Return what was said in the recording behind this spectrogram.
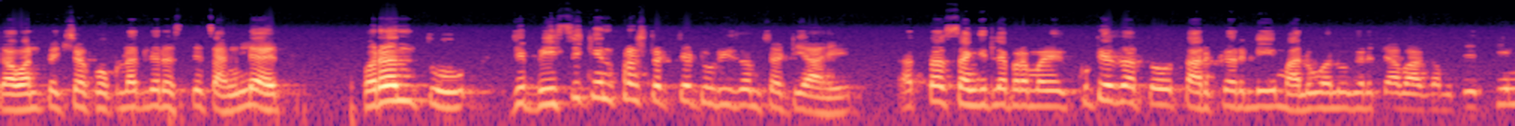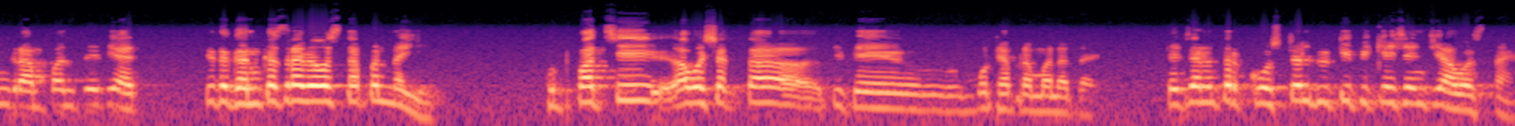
गावांपेक्षा कोकणातले रस्ते चांगले आहेत. परंतु जे बेसिक इन्फ्रास्ट्रक्चर टुरिझमसाठी आहे आत्ताच सांगितल्याप्रमाणे कुठे जातो? तारकर्ली मालवण वगैरे त्या भागामध्ये तीन ग्रामपंचायती आहेत. तिथं घनकचरा व्यवस्थापन नाही आहे फुटपाथची आवश्यकता तिथे मोठ्या प्रमाणात आहे. त्याच्यानंतर कोस्टल ब्युटिफिकेशनची अवस्था आहे.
